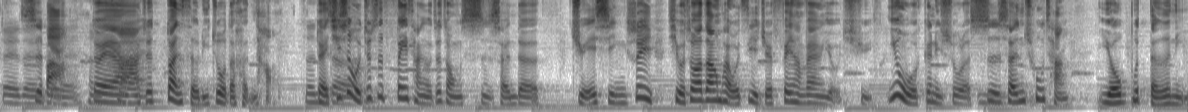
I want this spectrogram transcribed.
对对是吧？对啊，就断舍离做的很好。对，其实我就是非常有这种死神的决心，所以其实我抽到这张牌，我自己也觉得非常非常有趣，因为我跟你说了，死神出场由不得你。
